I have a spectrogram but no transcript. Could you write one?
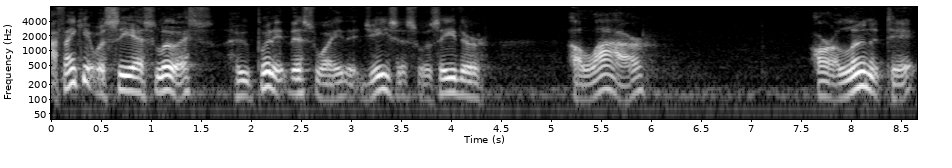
I think it was C.S. Lewis who put it this way that Jesus was either a liar or a lunatic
